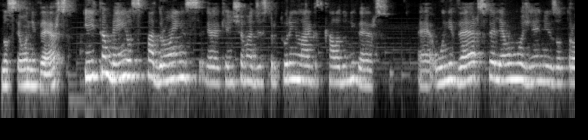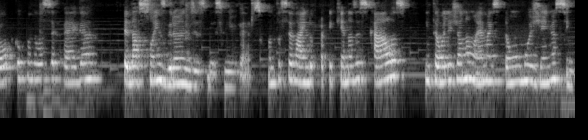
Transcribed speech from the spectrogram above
no seu universo e também os padrões é, que a gente chama de estrutura em larga escala do universo. É, o universo ele é homogêneo isotrópico quando você pega pedaços grandes desse universo. Quando você vai indo para pequenas escalas, então ele já não é mais tão homogêneo assim.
